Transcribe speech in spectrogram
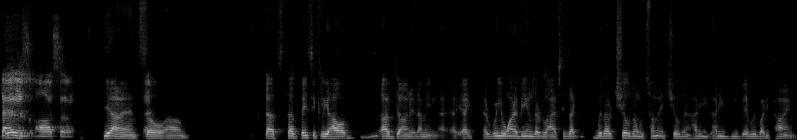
that is awesome. Yeah, man. So um, that's that's basically how I've done it. I mean, I, I, I really want to be in their lives. It's like with our children, with so many children, how do you how do you give everybody time?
